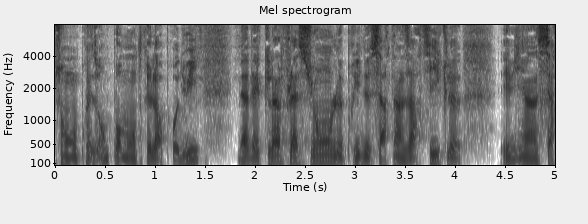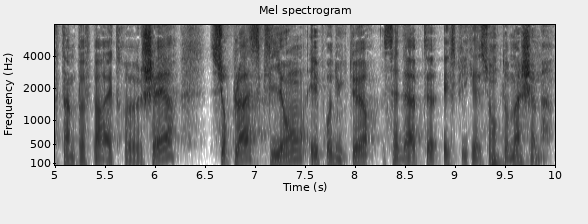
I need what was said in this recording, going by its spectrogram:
sont présents pour montrer leurs produits. Mais avec l'inflation, le prix de certains articles, eh bien, certains peuvent paraître chers. Sur place, clients et producteurs s'adaptent. Explication Thomas Chama.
